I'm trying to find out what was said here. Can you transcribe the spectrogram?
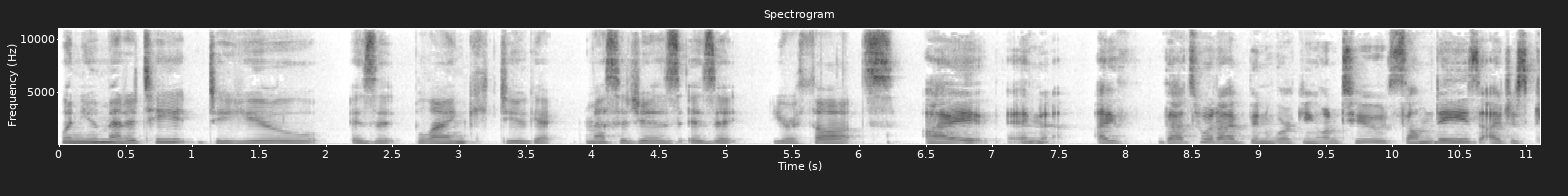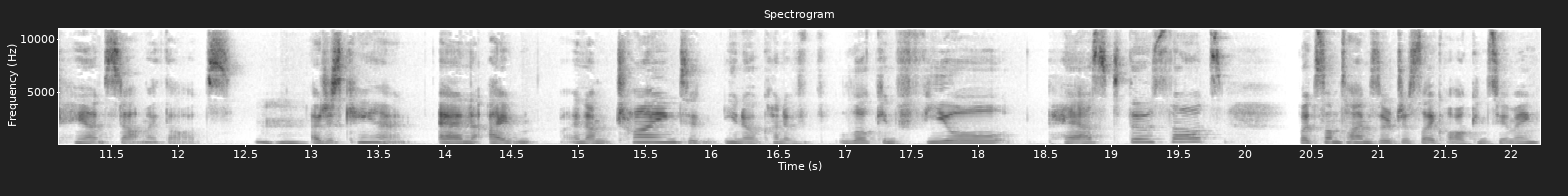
when you meditate do you is it blank do you get messages is it your thoughts I and I that's what I've been working on too. Some days I just can't stop my thoughts. Mm-hmm. I just can't. And I and I'm trying to, you know, kind of look and feel past those thoughts, but sometimes they're just like all consuming.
